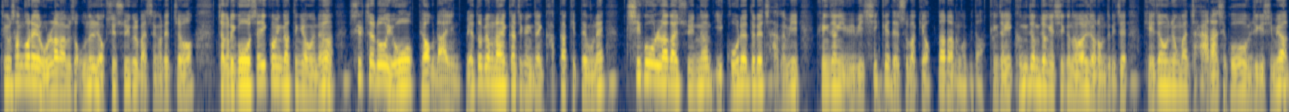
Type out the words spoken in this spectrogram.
지금 상거래일 올라가면서 오늘 역시 수익을 발생을 했죠. 자 그리고 세이코인 같은 경우는 실제로 요 벽 라인 매도벽 라인까지 굉장히 가깝기 때문에 치고 올라갈 수 있는 이 고래들의 자금이 굉장히 유입이 쉽게 될 수밖에 없다라는 겁니다. 굉장히 긍정적인 시그널 여러분들 이제 계좌 운용만 잘 하시고 움직이시면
